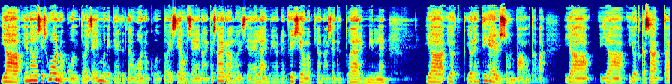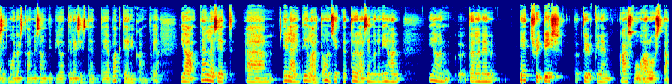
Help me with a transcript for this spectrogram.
Ja, ja nämä on siis huonokuntoisia, immuniteetiltä huonokuntoisia, usein aika sairaaloisia eläimiä, joiden fysiologia on asetettu äärimmilleen ja joiden tiheys on valtava ja, ja jotka saattaa sitten muodostaa myös antibioottiresistenttejä bakteerikantoja. Ja tällaiset ää, eläintilat on sitten todella semmoinen ihan, ihan tällainen petri dish-tyyppinen kasvualusta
